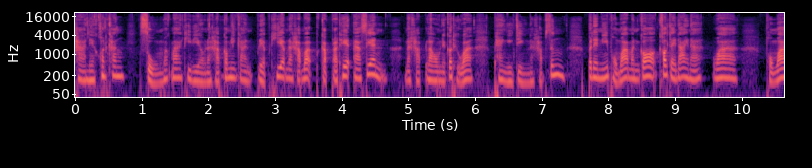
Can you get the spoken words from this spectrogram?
คาเนี่ยค่อนข้างสูงมาก ๆ ทีเดียวนะครับ ก็มีการเปรียบเทียบนะครับว่ากับประเทศอาเซียนนะครับ เราเนี่ยก็ถือว่าแพงจริง ๆ นะครับ ซึ่งประเด็นนี้ผมว่ามันก็เข้าใจได้นะว่า ผมว่า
